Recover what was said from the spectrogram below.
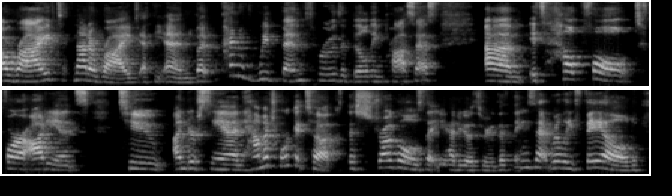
arrived not arrived at the end, but kind of we've been through the building process. Um, it's helpful for our audience to understand how much work it took, the struggles that you had to go through, the things that really failed,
